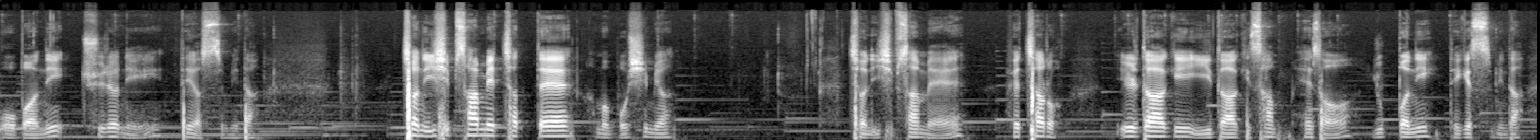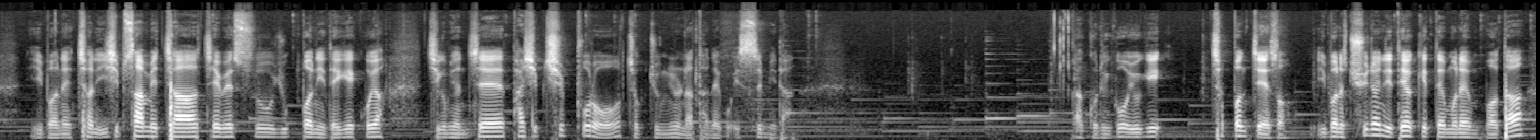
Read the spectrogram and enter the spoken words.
5번이 출연이 되었습니다. 1023회차 때 한번 보시면 1023회 회차로 1 더하기 2 더하기 3 해서 6번이 되겠습니다. 이번에 1023회차 제외수 6번이 되겠고요. 지금 현재 87% 적중률 나타내고 있습니다. 아 그리고 여기 첫 번째에서 이번에 출연이 되었기 때문에 뭐다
